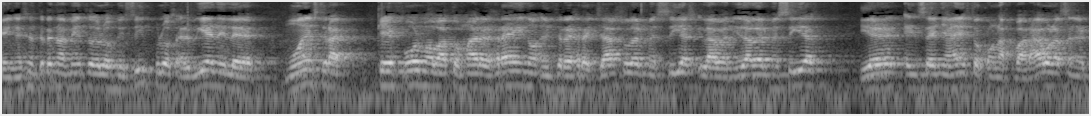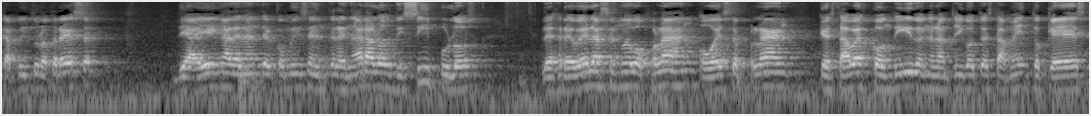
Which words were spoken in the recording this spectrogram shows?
Y en ese entrenamiento de los discípulos, Él viene y le muestra qué forma va a tomar el reino entre el rechazo del Mesías y la venida del Mesías. Y Él enseña esto con las parábolas en el capítulo 13. De ahí en adelante Él comienza a entrenar a los discípulos, les revela ese nuevo plan o ese plan que estaba escondido en el Antiguo Testamento, que es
